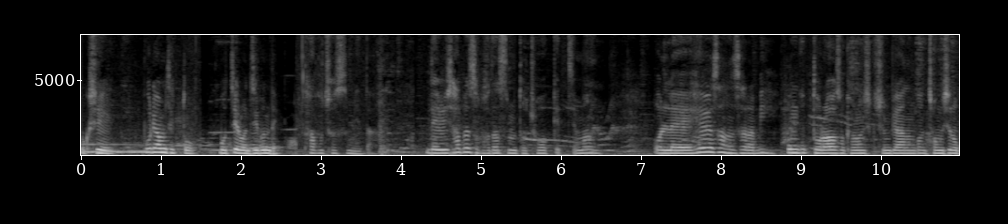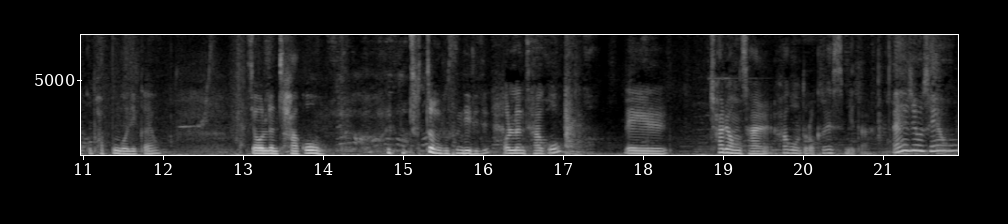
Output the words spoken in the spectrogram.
역시 뿌리 염색도 못지런 집은데 다 붙였습니다. 내일 샵에서 받았으면 더 좋았겠지만 원래 해외 사는 사람이 본국 돌아와서 결혼식 준비하는 건 정신없고 바쁜 거니까요. 이제 얼른 자고 초점 무슨 일이지? 얼른 자고 내일 촬영 잘 하고 오도록 하겠습니다. 안녕히 주무세요.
